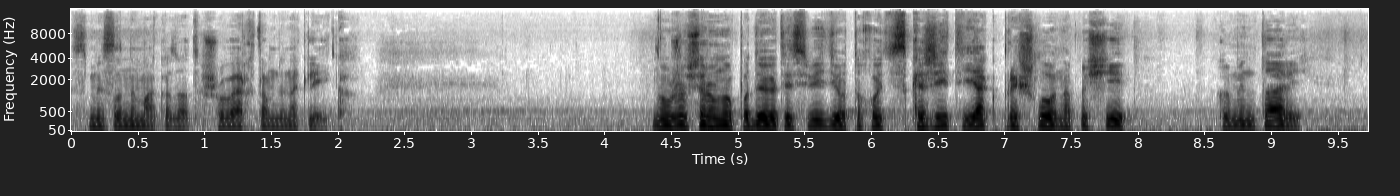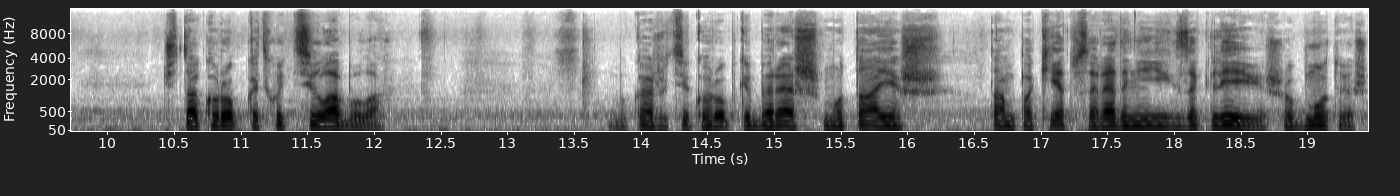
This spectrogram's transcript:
смисла нема казати, що верх там, де наклейка. Ну вже все одно подивитесь відео, то хоч скажіть, як прийшло, напишіть коментарій. Чи та коробка хоч ціла була. Бо кажуть, ці коробки береш, мотаєш, там пакет, всередині їх заклеюєш, обмотуєш,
